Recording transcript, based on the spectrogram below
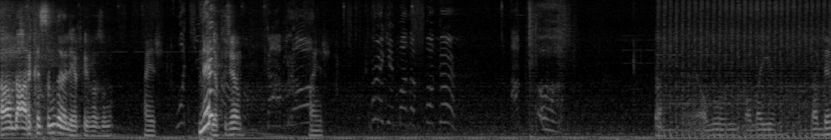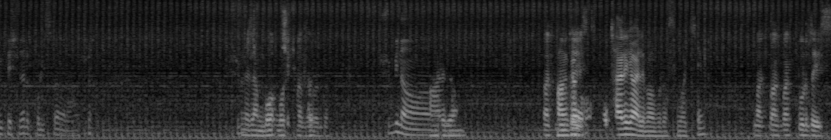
Tamam ben arkasını da öyle yapayım o zaman. Hayır. Ne? Yapacağım. Hayır. Allah'ım Allah iyi. Lan benim peşimde de polisler var abi. Şu, ne lan bo boş Çıkmadı burada. şu bina. Harbiden. Bak Kanka buradayız. otel galiba burası bakayım. Bak bak bak buradayız.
